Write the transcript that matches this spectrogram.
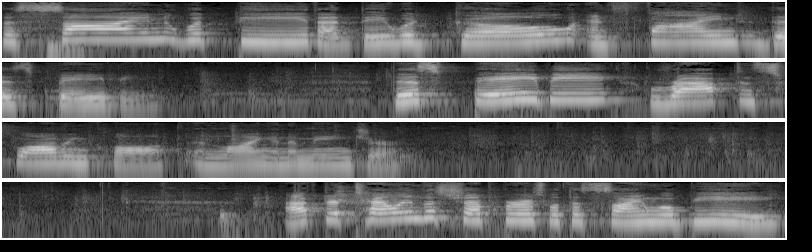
the sign would be that they would go and find this baby. This baby wrapped in swaddling cloth and lying in a manger. After telling the shepherds what the sign will be,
